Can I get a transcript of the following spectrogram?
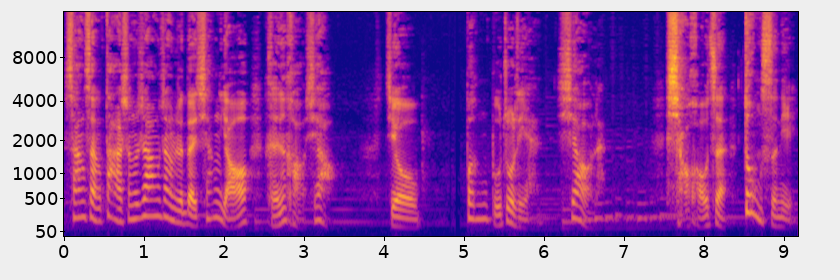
桑桑大声嚷嚷着的香谣很好笑，就。绷不住脸笑了，小猴子，冻死你！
